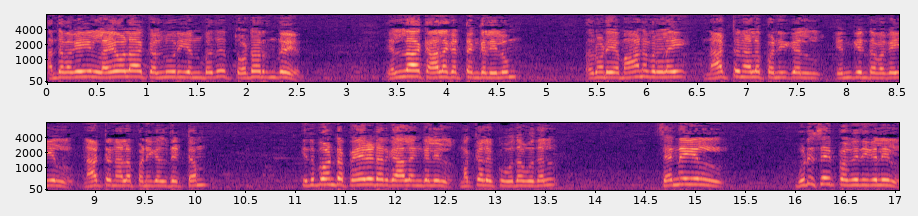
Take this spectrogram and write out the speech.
அந்த வகையில் லயோலா கல்லூரி என்பது தொடர்ந்து எல்லா காலகட்டங்களிலும் அதனுடைய மாணவர்களை நாட்டு நலப்பணிகள் என்கின்ற வகையில் நாட்டு நலப் பணிகள் திட்டம் இதுபோன்ற பேரிடர் காலங்களில் மக்களுக்கு உதவுதல் சென்னையில் குடிசை பகுதிகளில்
